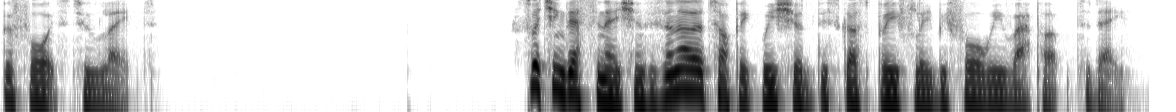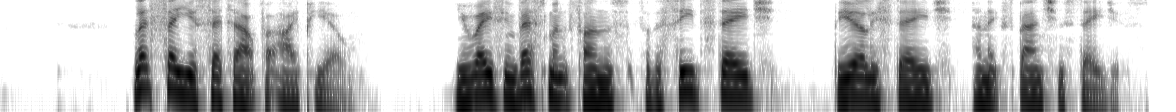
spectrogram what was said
before it's too late. Switching destinations is another topic we should discuss briefly before we wrap up today. Let's say you set out for IPO. You raise investment funds for the seed stage, the early stage, and expansion stages.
